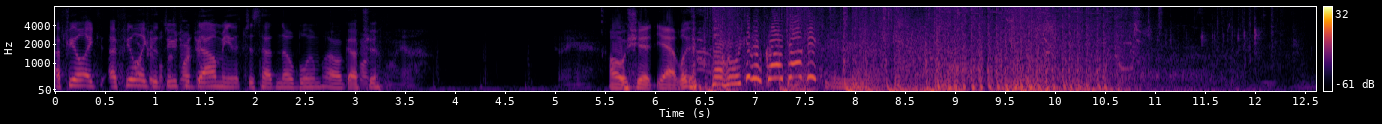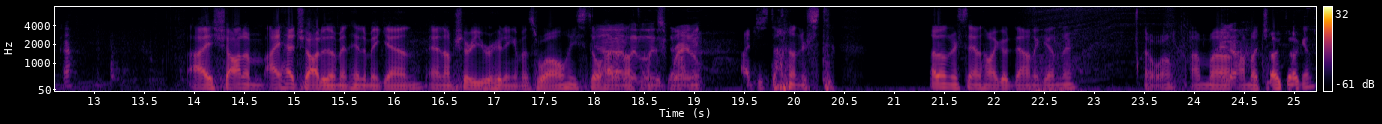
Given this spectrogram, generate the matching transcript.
I feel like I feel More like people, the dude more who downed me that just had no bloom. Oh, More gotcha. people, yeah. Right here. Oh shit! Yeah, look, look at him crowd talking. Okay. I shot him. I headshotted him and hit him again, and I'm sure you were hitting him as well. He still Yeah, had I enough time literally sprayed him. I just don't understand. I don't understand how I go down again there. Oh well, I'm uh, I'm a chug jugging.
